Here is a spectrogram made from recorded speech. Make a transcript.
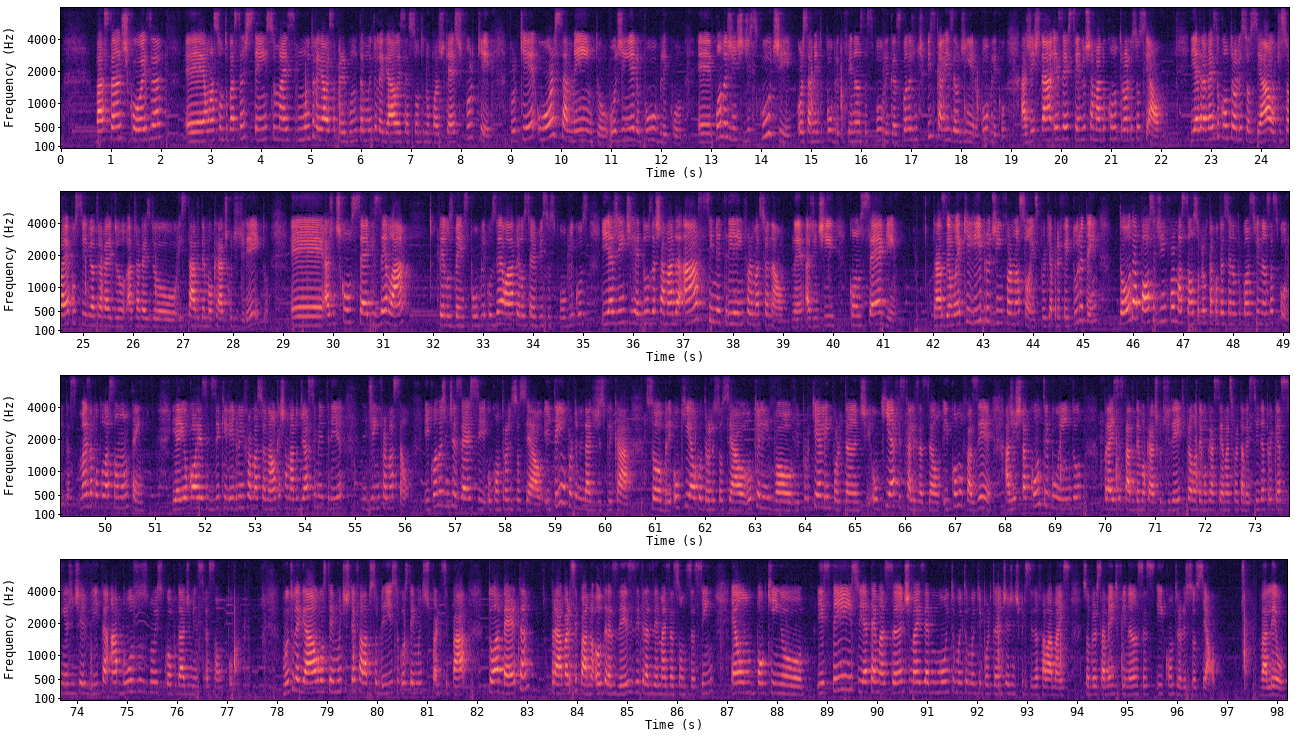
Bastante coisa, é um assunto bastante extenso, mas muito legal essa pergunta, muito legal esse assunto no podcast. Por quê? Porque o orçamento, o dinheiro público, é, quando a gente discute orçamento público, finanças públicas, quando a gente fiscaliza o dinheiro público, a gente está exercendo o chamado controle social. E através do controle social, que só é possível através do, através do Estado Democrático de Direito, é, a gente consegue zelar pelos bens públicos, zelar pelos serviços públicos e a gente reduz a chamada assimetria informacional, né? A gente consegue trazer um equilíbrio de informações, porque a prefeitura tem toda a posse de informação sobre o que está acontecendo com as finanças públicas, mas a população não tem. E aí ocorre esse desequilíbrio informacional que é chamado de assimetria de informação. E quando a gente exerce o controle social e tem a oportunidade de explicar sobre o que é o controle social, o que ele envolve, por que ele é importante, o que é fiscalização e como fazer, a gente está contribuindo para esse Estado democrático de direito, para uma democracia mais fortalecida, porque assim a gente evita abusos no escopo da administração pública. Muito legal, gostei muito de ter falado sobre isso, gostei muito de participar. Estou aberta para participar outras vezes e trazer mais assuntos assim. É um pouquinho extenso e até maçante, mas é muito, muito, muito importante. A gente precisa falar mais sobre orçamento, finanças e controle social. Valeu!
